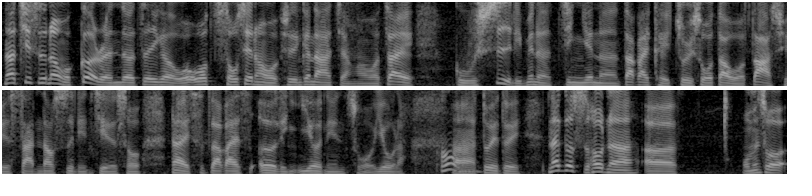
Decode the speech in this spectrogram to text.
那其实呢，我个人的这个，我我首先呢，我先跟大家讲啊，我在股市里面的经验呢，大概可以追溯到我大学三到四年级的时候，那也是大概是二零一二年左右了。啊、oh. 呃，对对，那个时候呢，呃，我们说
